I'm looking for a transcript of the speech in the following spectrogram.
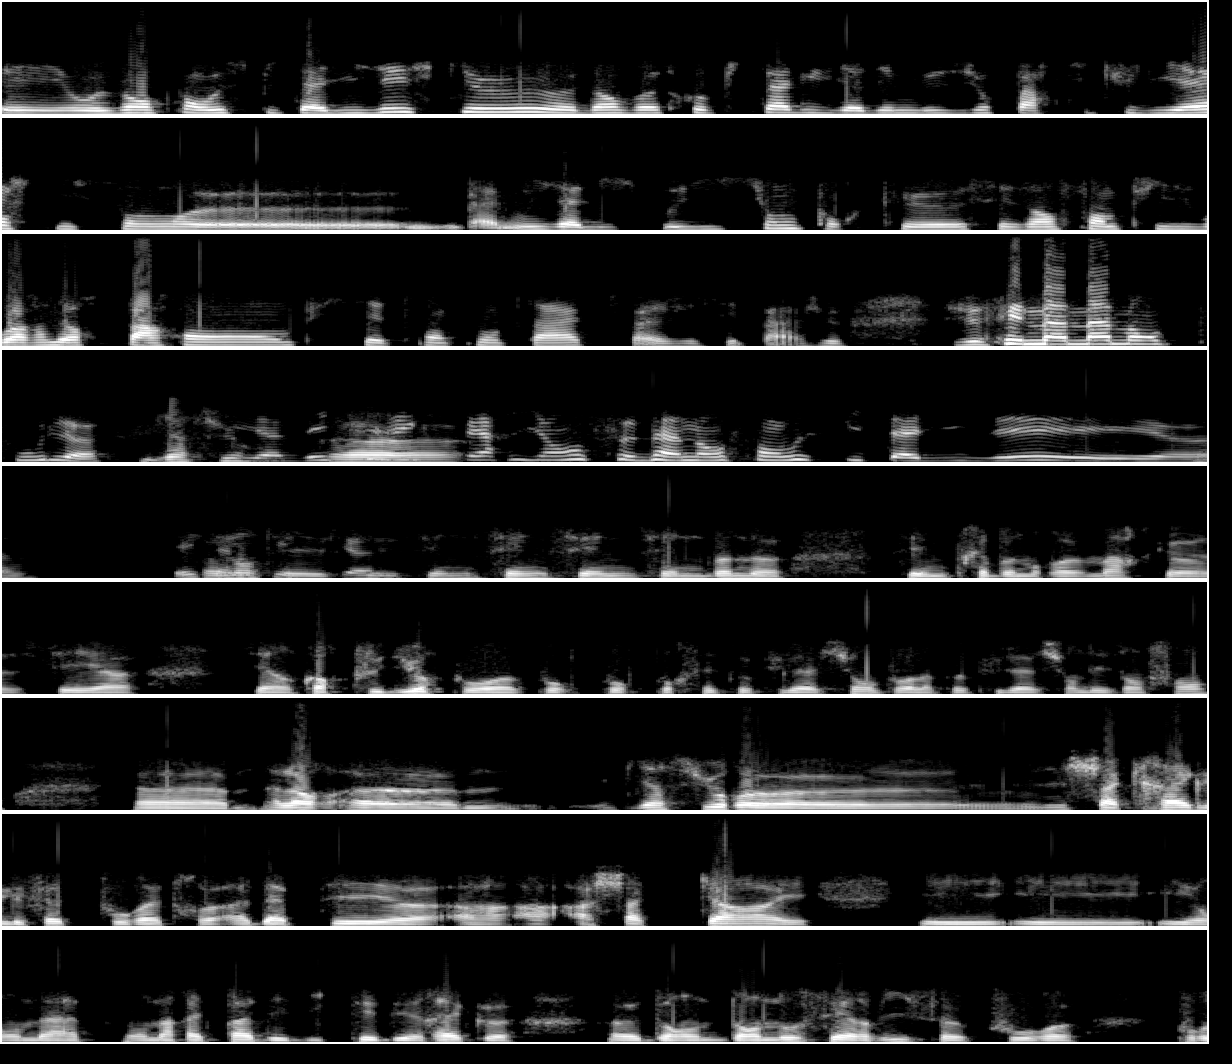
et aux enfants hospitalisés. Est-ce que euh, dans votre hôpital, il y a des mesures particulières qui sont euh, bah, mises à disposition pour que ces enfants puissent voir leurs parents, puissent être en contact? Enfin, je sais pas. Je, je fais ma maman poule. Bien sûr. Qui a vécu euh, l'expérience d'un enfant hospitalisé. Et, euh, et non, c'est une, une, une, une, bonne, c'est une très bonne remarque. C'est c'est encore plus dur pour, cette population, pour la population des enfants. Euh, alors, euh, bien sûr, euh, chaque règle est faite pour être adaptée à, chaque cas et, on n'arrête pas d'édicter des règles euh, dans, nos services pour,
